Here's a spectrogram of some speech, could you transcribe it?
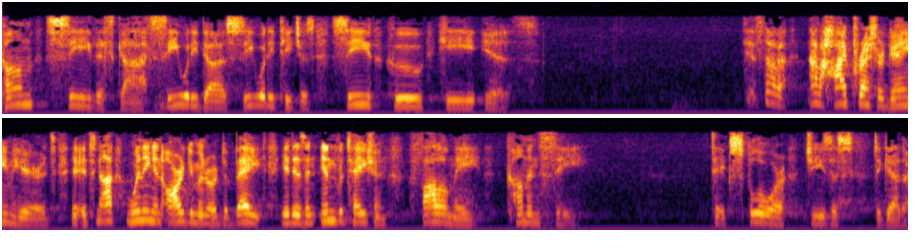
Come see this guy. See what he does. See what he teaches. See who he is. It's not a not a high pressure game here. It's it's not winning an argument or a debate. It is an invitation. Follow me. Come and see. To explore Jesus together.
